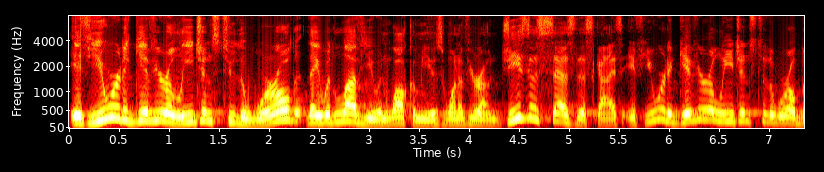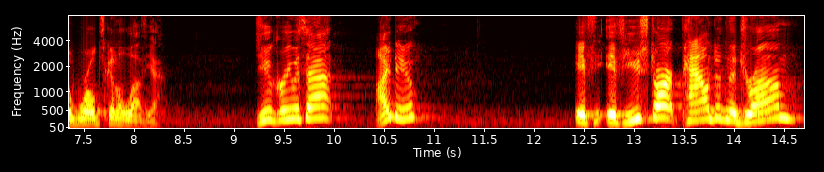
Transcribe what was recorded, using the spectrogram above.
If you were to give your allegiance to the world, they would love you and welcome you as one of your own. Jesus says this, guys. If you were to give your allegiance to the world, the world's going to love you. Do you agree with that? I do. If, if you start pounding the drum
